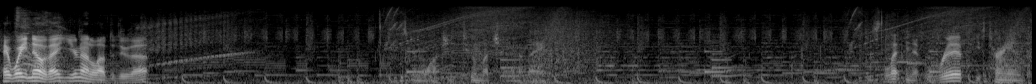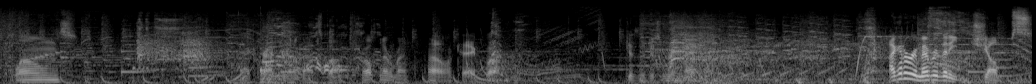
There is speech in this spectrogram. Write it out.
Hey, wait, no, that you're not allowed to do that. Anime. He's letting it rip. He's turning into clones. Crap, you're in a spot. Oh, never mind. Oh, okay. Well, guess I just win that. I gotta remember that he jumps,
